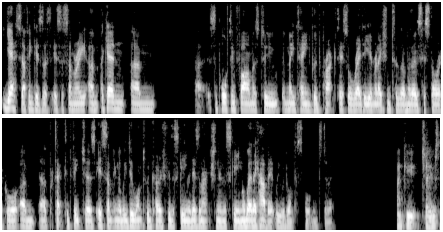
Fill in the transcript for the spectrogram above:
yes, I think is a, is a summary. Um, again, um, uh, supporting farmers to maintain good practice already in relation to some of those historical um, uh, protected features is something that we do want to encourage through the scheme. It is an action in the scheme, and where they have it, we would want to support them to do it. Thank you, James.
